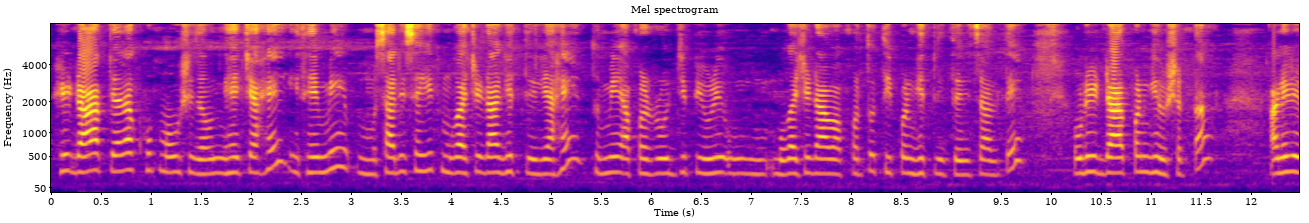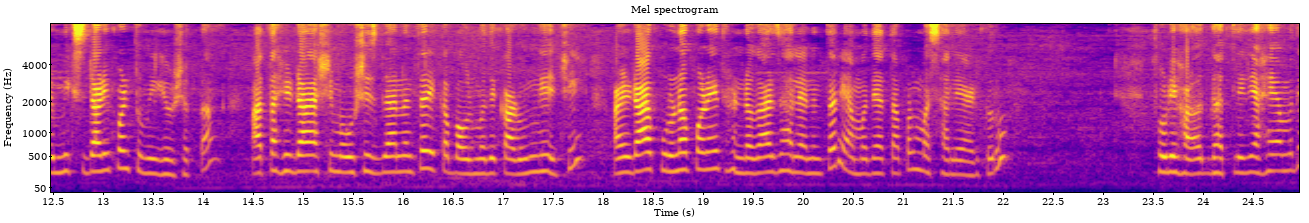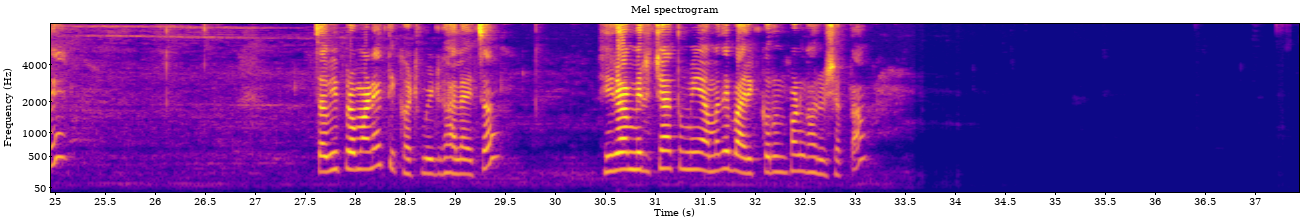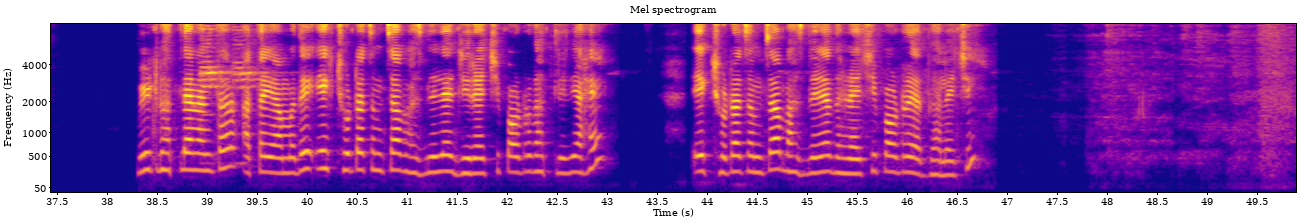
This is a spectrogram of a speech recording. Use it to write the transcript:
ही डाळ आपल्याला खूप मऊ शिजवून घ्यायची आहे. इथे मी मसालीसहित मुगाची डाळ घेतलेली आहे. तुम्ही आपण रोज जी पिवळी मुगाची डाळ वापरतो ती पण घेतली तरी चालते. उडीद डाळ पण घेऊ शकता आणि मिक्स डाळी पण तुम्ही घेऊ शकता. आता ही डाळ अशी मऊ शिजल्यानंतर एका बाऊलमध्ये काढून घ्यायची. आणि डाळ पूर्णपणे थंडगार झाल्यानंतर यामध्ये आता आपण मसाले ॲड करू. थोडी हळद घातलेली आहे यामध्ये. चवीप्रमाणे तिखट मीठ घालायचं. हिरव्या मिरच्या तुम्ही यामध्ये बारीक करून पण घालू शकता. मीठ घातल्यानंतर आता यामध्ये एक छोटा चमचा भाजलेल्या जिऱ्याची पावडर घातलेली आहे. एक छोटा चमचा भाजलेल्या धण्याची पावडर यात घालायची.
